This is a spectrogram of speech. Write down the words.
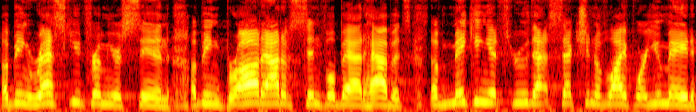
of being rescued from your sin, of being brought out of sinful bad habits, of making it through that section of life where you made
